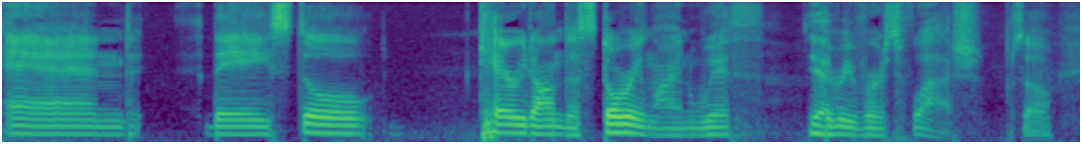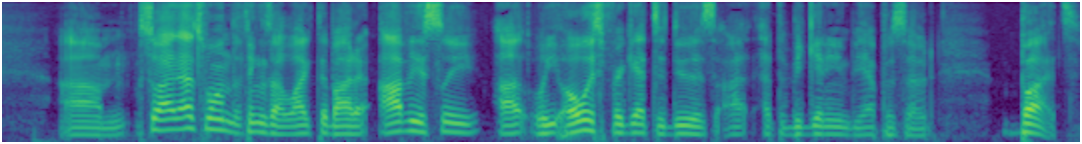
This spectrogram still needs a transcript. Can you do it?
and they still carried on the storyline with Yeah. the Reverse Flash. So. Um, so I- that's one of the things I liked about it. Obviously, uh, we always forget to do this at at the beginning of the episode, but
